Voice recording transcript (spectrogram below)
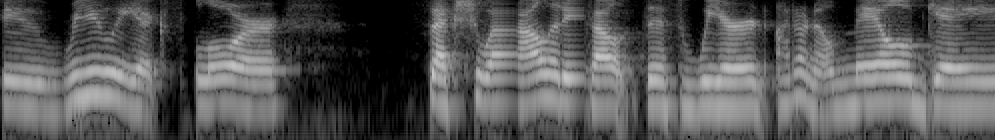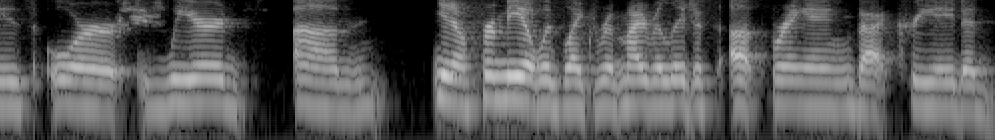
to really explore sexuality without this weird i don't know male gaze or weird um, you know, for me, it was like my religious upbringing that created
